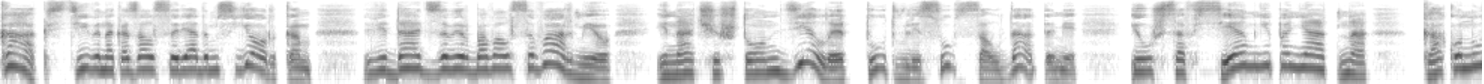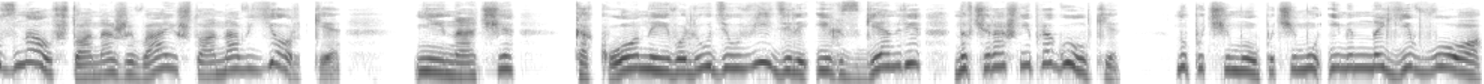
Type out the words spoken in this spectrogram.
Как Стивен оказался рядом с Йорком? Видать, завербовался в армию. Иначе что он делает тут, в лесу, с солдатами? И уж совсем непонятно, как он узнал, что она жива и что она в Йорке? Не иначе, как он и его люди увидели их с Генри на вчерашней прогулке. Но почему, почему именно его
